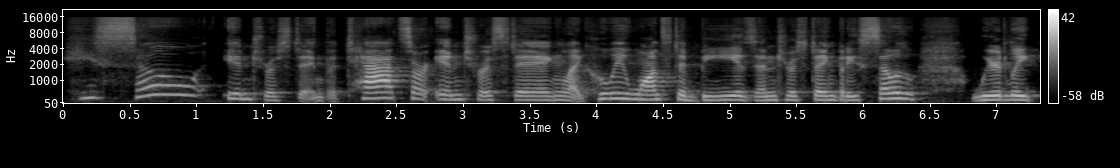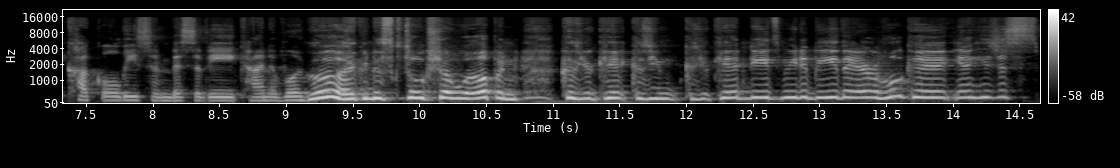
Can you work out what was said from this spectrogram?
He's so interesting. The tats are interesting. Like who he wants to be is interesting, but he's so weirdly cuckoldy, submissive kind of like, oh, I can just still show up and because your kid, because you, because your kid needs me to be there. Okay, you know, he's just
